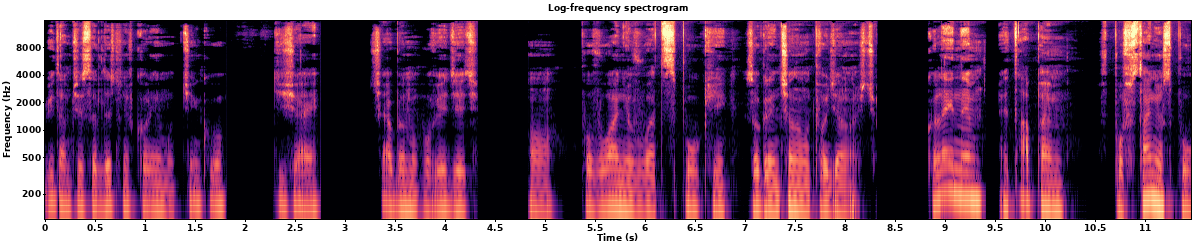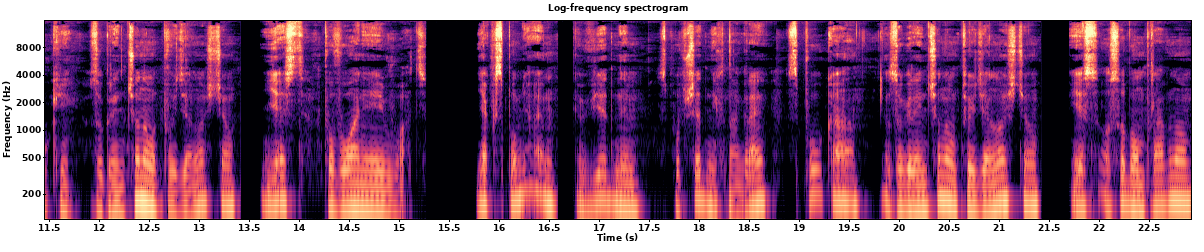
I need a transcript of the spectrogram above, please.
Witam Cię serdecznie w kolejnym odcinku. Dzisiaj chciałbym opowiedzieć o powołaniu władz spółki z ograniczoną odpowiedzialnością. Kolejnym etapem w powstaniu spółki z ograniczoną odpowiedzialnością jest powołanie jej władz. Jak wspomniałem w jednym z poprzednich nagrań, spółka z ograniczoną odpowiedzialnością jest osobą prawną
